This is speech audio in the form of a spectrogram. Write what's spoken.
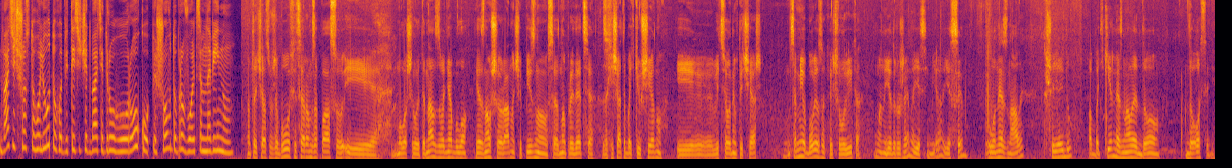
26 лютого 2022 року пішов добровольцем на війну. На той час вже був офіцером запасу і молодший лейтенант звання було. Я знав, що рано чи пізно все одно прийдеться захищати батьківщину, і від цього не втечеш. Це мій обов'язок як чоловіка. У мене є дружина, є сім'я, є син. Вони знали, що я йду, а батьки не знали до, до осені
